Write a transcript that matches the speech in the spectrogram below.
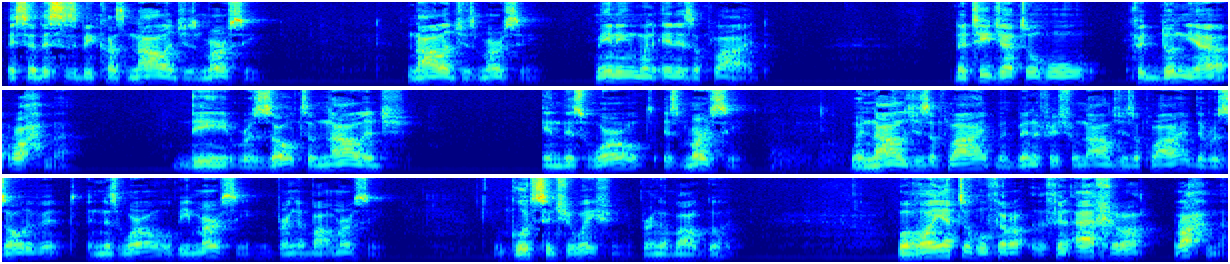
They said this is because knowledge is mercy. Knowledge is mercy, meaning when it is applied. نتيجته في الدنيا رحمة. The result of knowledge in this world is mercy. When knowledge is applied, when beneficial knowledge is applied, the result of it in this world will be mercy, bring about mercy. A good situation, bring about good. وغايته في الآخرة رحمة.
